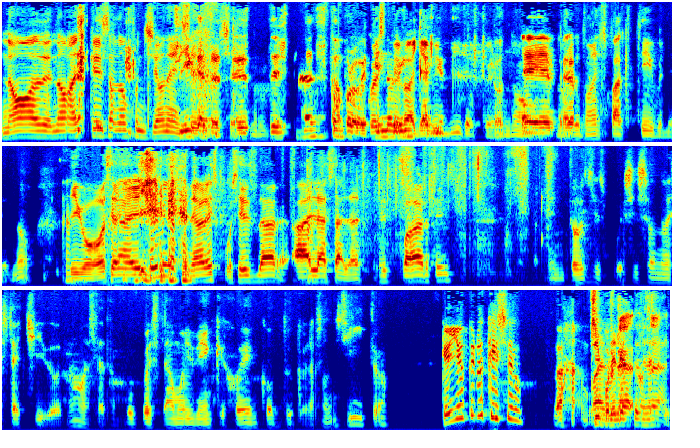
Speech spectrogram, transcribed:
No, no, es que eso no funciona. En sí, serio, te, estás comprometiendo. Es que lo haya vivido, pero no, eh, pero... no, es factible, ¿no? Digo, o sea, en términos generales, pues es dar alas a las tres partes. Entonces, pues eso no está chido, ¿no? O sea, tampoco está muy bien que jueguen con tu corazoncito. Que yo creo que eso. Sí, porque o sea,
